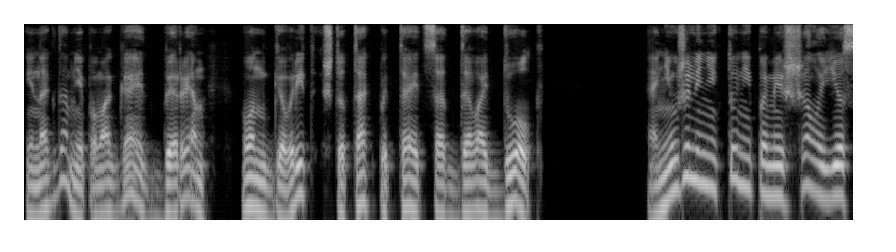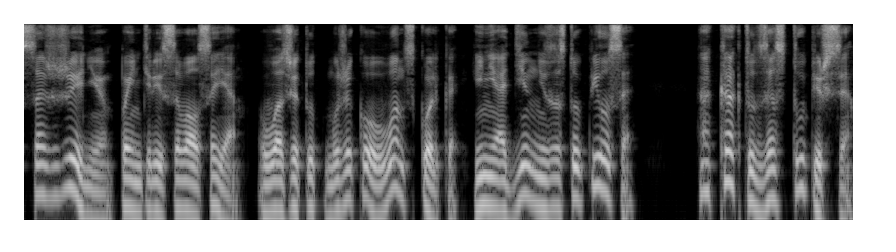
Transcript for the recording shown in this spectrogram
Иногда мне помогает Берен. Он говорит, что так пытается отдавать долг». «А неужели никто не помешал ее сожжению?» – поинтересовался я. «У вас же тут мужиков вон сколько, и ни один не заступился». «А как тут заступишься?»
